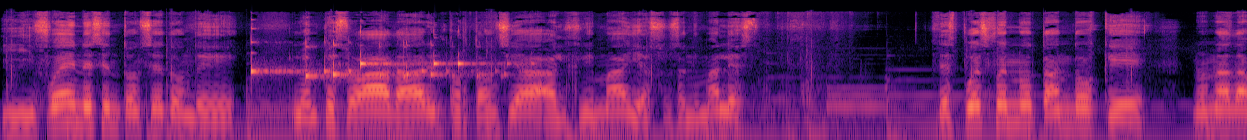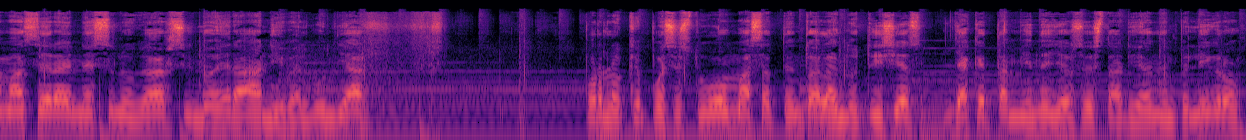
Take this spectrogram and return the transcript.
y fue en ese entonces donde lo empezó a dar importancia al clima y a sus animales. Después fue notando que no nada más era en ese lugar, sino era a nivel mundial. Por lo que pues estuvo más atento a las noticias, ya que también ellos estarían en peligro.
